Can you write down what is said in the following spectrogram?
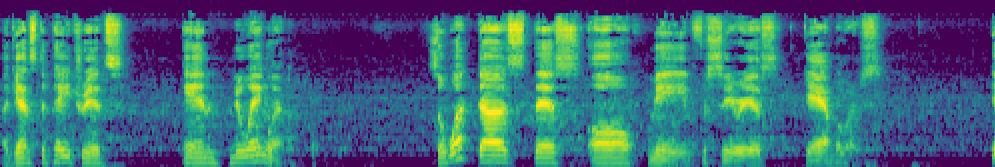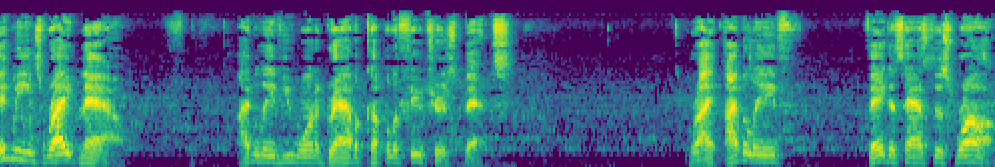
against the Patriots in New England. So, what does this all mean for serious gamblers? It means right now, I believe you want to grab a couple of futures bets right? I believe Vegas has this wrong.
